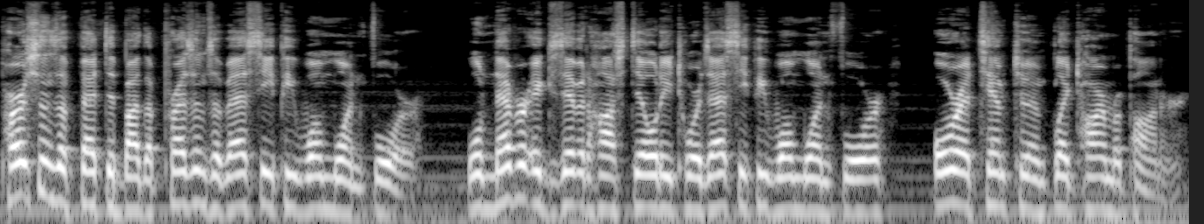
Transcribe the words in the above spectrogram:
persons affected by the presence of SCP-114 will never exhibit hostility towards SCP-114 or attempt to inflict harm upon her.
